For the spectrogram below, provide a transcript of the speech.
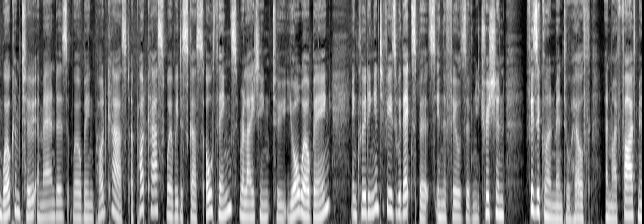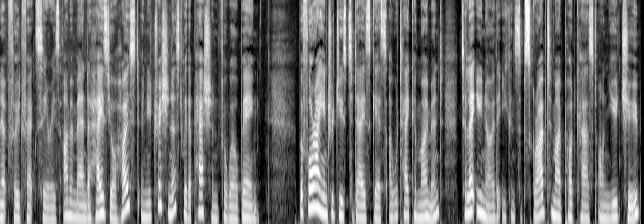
And welcome to Amanda's Wellbeing Podcast, a podcast where we discuss all things relating to your well-being, including interviews with experts in the fields of nutrition, physical and mental health, and my five minute food facts series. I'm Amanda Hayes, your host, a nutritionist with a passion for well-being. Before I introduce today's guest, I will take a moment to let you know that you can subscribe to my podcast on YouTube,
